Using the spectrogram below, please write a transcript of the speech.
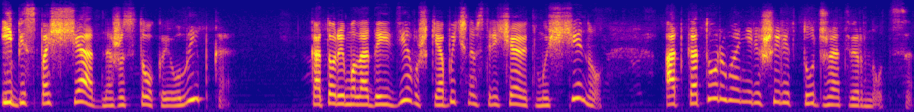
и беспощадно жестокая улыбка, которой молодые девушки обычно встречают мужчину, от которого они решили тут же отвернуться.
